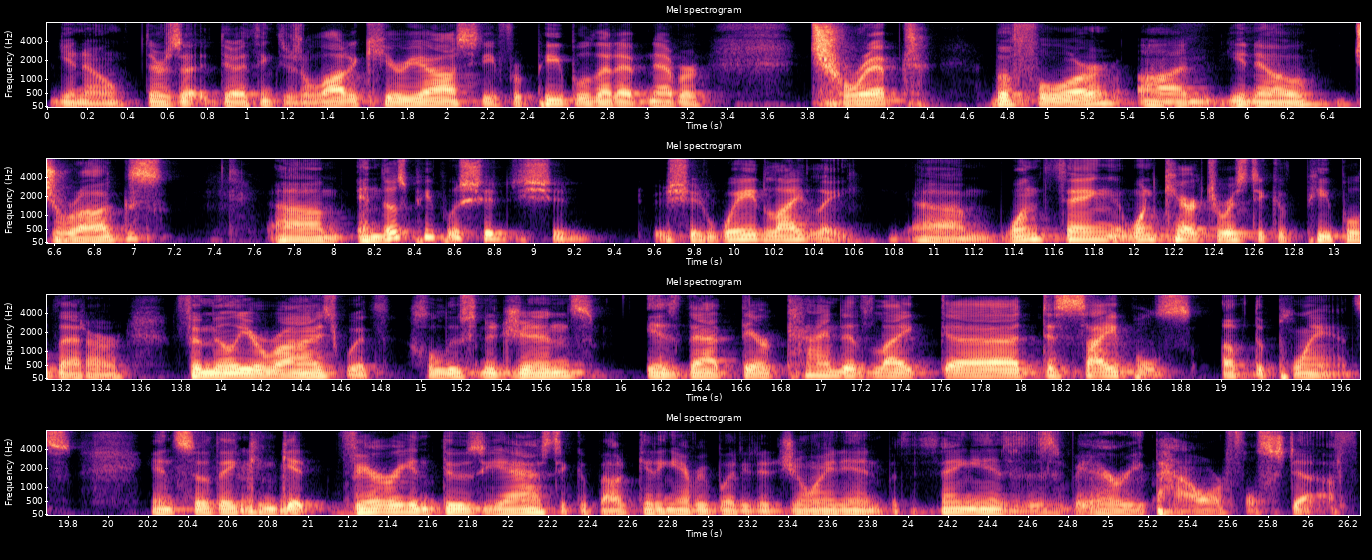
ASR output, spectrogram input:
You know, there's a I think there's a lot of curiosity for people that have never tripped before on you know drugs, um, and those people should should should wade lightly. Um, one thing, one characteristic of people that are familiarized with hallucinogens is that they're kind of like uh, disciples of the plants. And so they can get very enthusiastic about getting everybody to join in. But the thing is, this is very powerful stuff,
